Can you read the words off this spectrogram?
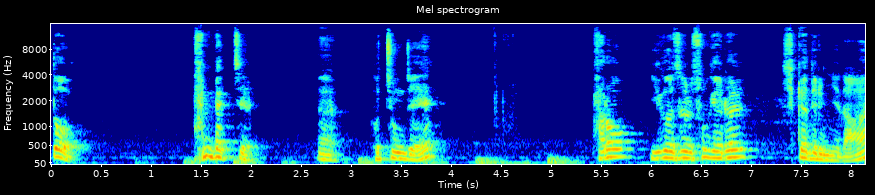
또 단백질 예, 보충제 바로 이것을 소개를 시켜드립니다.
